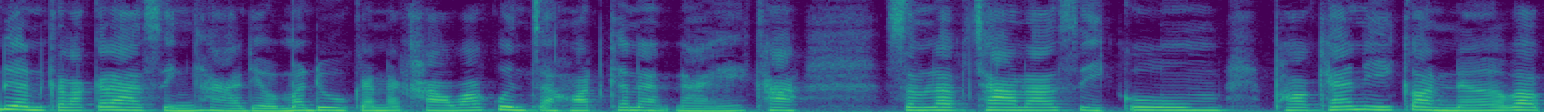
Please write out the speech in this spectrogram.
เดือนกรกฎาสิงหาเดี๋ยวมาดูกันนะคะ ว่าคุณจะฮอตขนาดไหนค่ะสำหรับชาวราศีกุม พอแค่นี้ก่อนเนาะแบบ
